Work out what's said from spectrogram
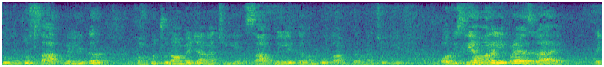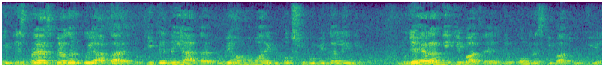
लोगों को साथ में लेकर हमको चुनाव में जाना चाहिए साथ में लेकर हमको काम करना चाहिए। और इसलिए हमारा ये प्रयास रहा है लेकिन इस प्रयास में अगर कोई आता है तो ठीक है नहीं आता है तो भी हम हमारी विपक्ष की भूमिका लेंगे। मुझे हैरानगी की बात है, जब कांग्रेस की बात होती है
